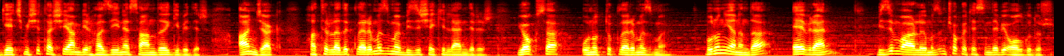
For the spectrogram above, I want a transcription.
geçmişi taşıyan bir hazine sandığı gibidir. Ancak hatırladıklarımız mı bizi şekillendirir yoksa unuttuklarımız mı? Bunun yanında evren bizim varlığımızın çok ötesinde bir olgudur.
